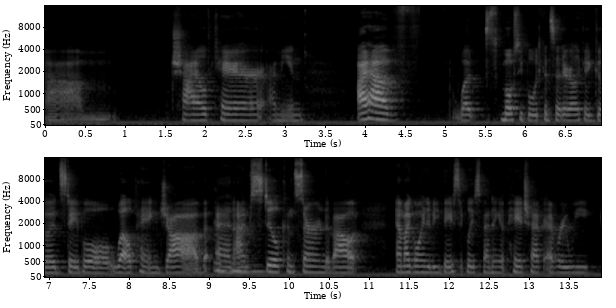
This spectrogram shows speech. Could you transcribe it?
um, childcare. I mean, I have what most people would consider like a good, stable, well-paying job, and I'm Mhm. still concerned about am I going to be basically spending a paycheck every week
